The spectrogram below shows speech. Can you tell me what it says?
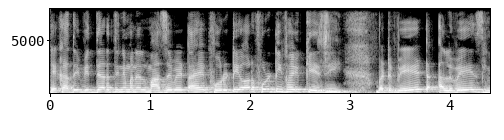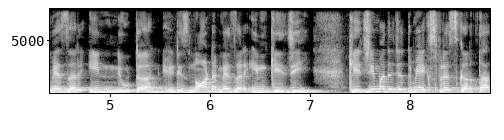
एखादी विद्यार्थिनी म्हणेल माझं वेट आहे forty or forty five K G but weight always measure in newton it is not measure in K G K जीमध्ये जे तुम्ही एक्सप्रेस करतात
